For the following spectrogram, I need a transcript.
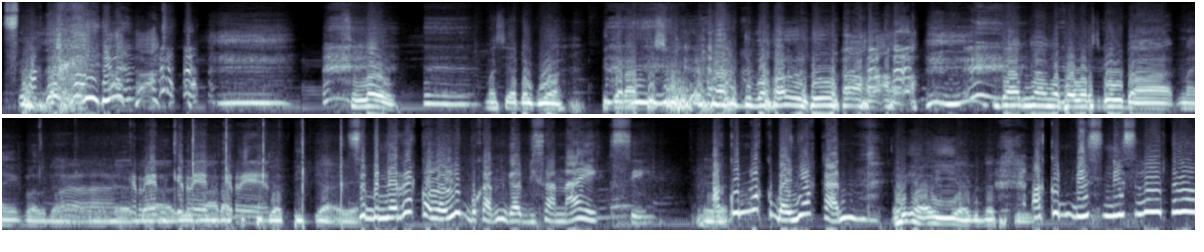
slow masih ada gua 300 di bawah lu enggak enggak enggak followers gua udah naik lah udah, Wah, udah keren, udah keren, keren. 533 ya Sebenarnya kalau lu bukan nggak bisa naik sih. Iya. Akun lu kebanyakan. oh iya oh iya benar sih Akun bisnis lu tuh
